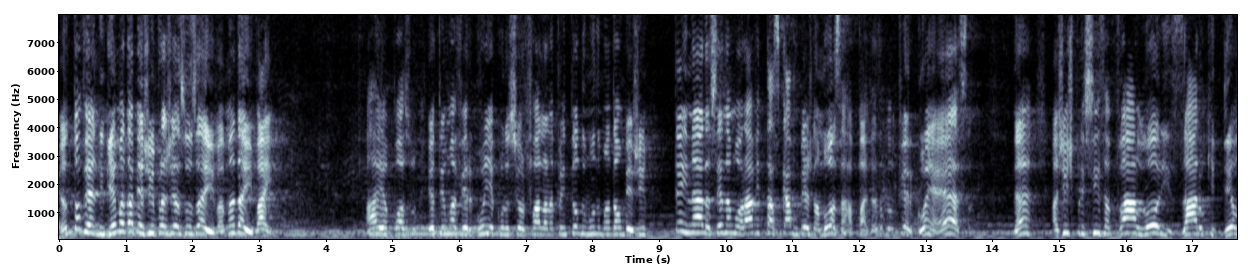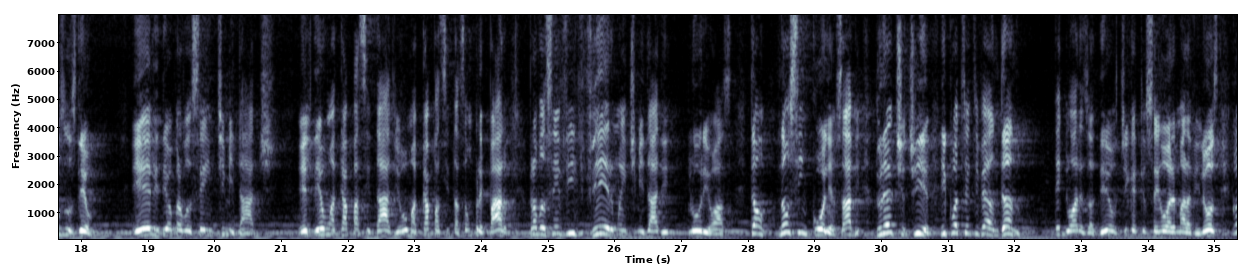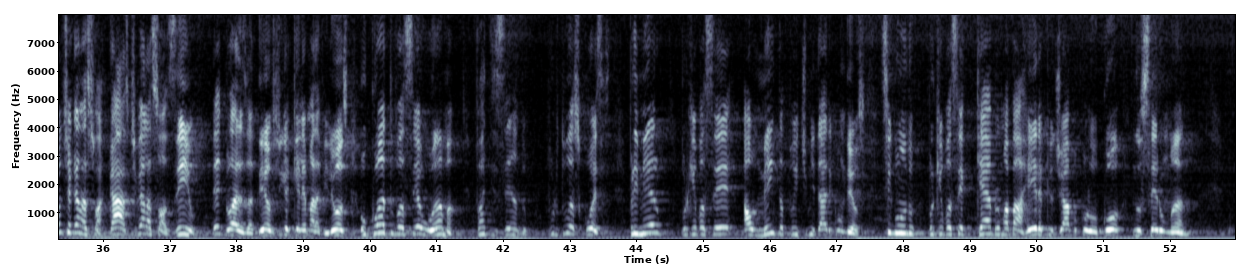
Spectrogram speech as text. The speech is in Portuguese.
Eu não estou vendo ninguém mandar beijinho para Jesus aí. Vai, manda aí, vai. Ai, apóstolo, eu tenho uma vergonha quando o senhor fala na frente todo mundo mandar um beijinho. Tem nada, você namorava e tascava um beijo na moça, rapaz. Que vergonha é essa? Né? A gente precisa valorizar o que Deus nos deu. Ele deu para você intimidade. Ele deu uma capacidade ou uma capacitação, um preparo para você viver uma intimidade gloriosa. Então, não se encolha, sabe? Durante o dia, enquanto você estiver andando, dê glórias a Deus, diga que o Senhor é maravilhoso. Quando chegar na sua casa, estiver lá sozinho, dê glórias a Deus, diga que Ele é maravilhoso. O quanto você o ama, vá dizendo por duas coisas. Primeiro, porque você aumenta a tua intimidade com Deus. Segundo, porque você quebra uma barreira que o diabo colocou no ser humano.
